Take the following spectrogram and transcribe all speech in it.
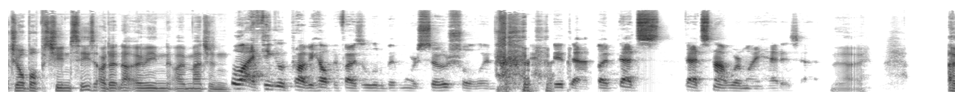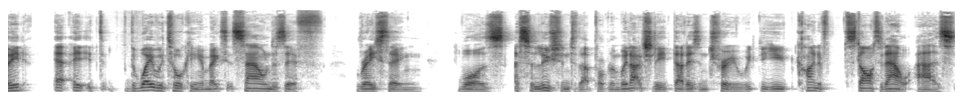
job opportunities? I don't know. I mean, I imagine. Well, I think it would probably help if I was a little bit more social and did that, but that's that's not where my head is at. No, I mean, uh, it, the way we're talking, it makes it sound as if racing was a solution to that problem when actually that isn't true. You kind of started out as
